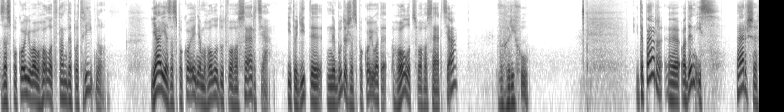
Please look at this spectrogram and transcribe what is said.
заспокоював голод там, де потрібно. Я є заспокоєнням голоду твого серця, і тоді ти не будеш заспокоювати голод свого серця в гріху. І тепер е, один із перших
